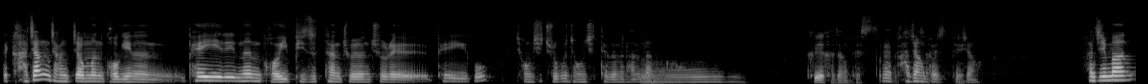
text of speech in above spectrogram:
근데 가장 장점은 거기는 페이는 거의 비슷한 조연출의 페이고 정시 출근 정시 퇴근을 한다는 거 음, 그게 가장 베스트. 그게 가장 진짜. 베스트죠 하지만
